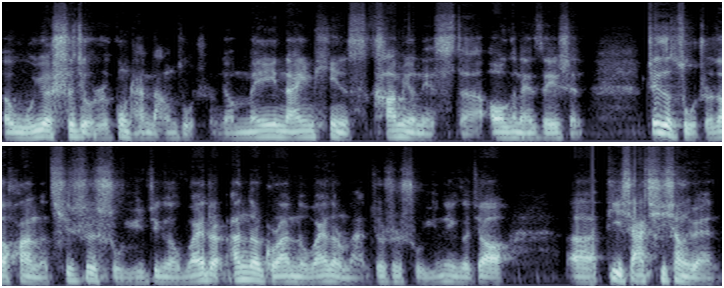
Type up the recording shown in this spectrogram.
呃五月十九日共产党组织，叫 May Nineteenth Communist Organization。这个组织的话呢，其实属于这个 Weather Underground Weatherman，就是属于那个叫呃地下气象员。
